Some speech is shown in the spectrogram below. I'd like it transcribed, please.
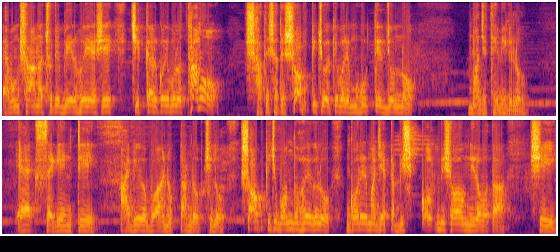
এবং শাহানা ছুটে বের হয়ে এসে চিৎকার করে বলল, থামো! সাথে সাথে সব কিছু একেবারে মুহূর্তের জন্য মাঝে থেমে গেল। এক সেকেন্ডে আগেও ভয়ানক তাণ্ডব ছিল। সব কিছু বন্ধ হয়ে গেল। ঘরের মাঝে একটা বিষম নীরবতা, সেই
